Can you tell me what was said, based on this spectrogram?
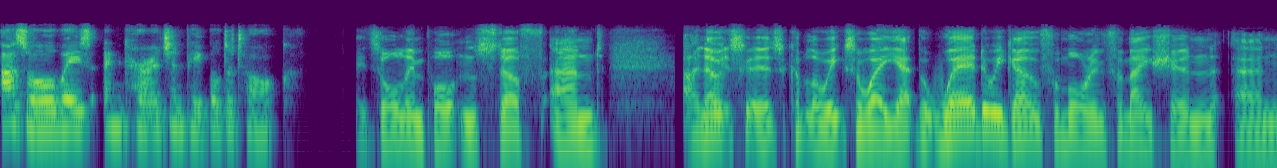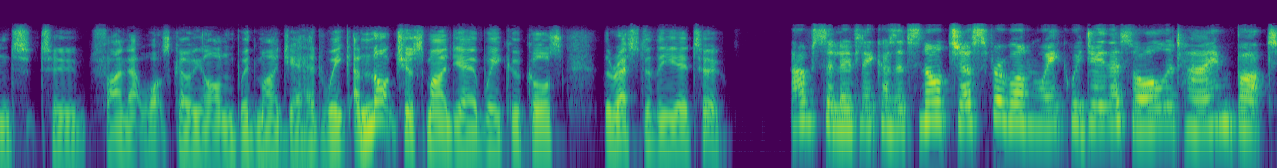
as always, encouraging people to talk. It's all important stuff. And I know it's it's a couple of weeks away yet, but where do we go for more information and to find out what's going on with Mind Your Head Week? And not just Mind Your Head Week, of course, the rest of the year too. Absolutely, because it's not just for one week. We do this all the time, but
